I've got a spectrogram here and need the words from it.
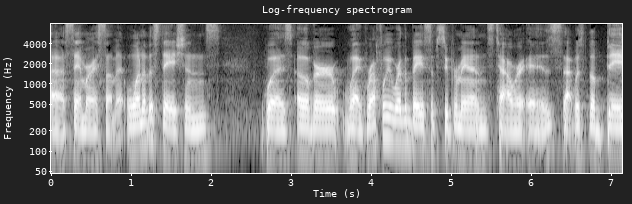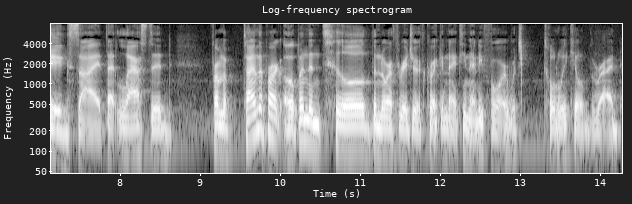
uh, Samurai Summit. One of the stations was over like roughly where the base of Superman's tower is. That was the big side that lasted from the time the park opened until the Northridge earthquake in 1994, which totally killed the ride.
